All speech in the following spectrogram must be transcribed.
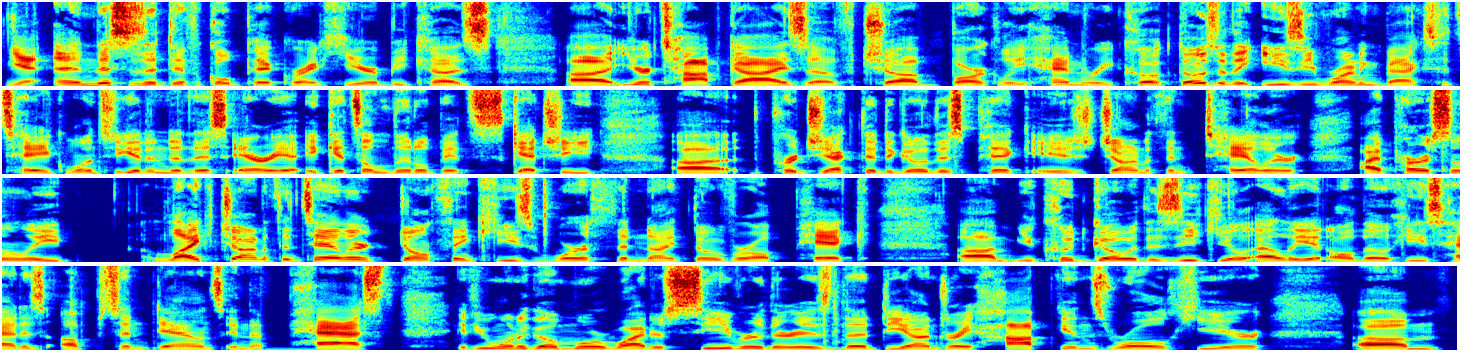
Yeah, and this is a difficult pick right here because uh, your top guys of Chubb, Barkley, Henry, Cook, those are the easy running backs to take. Once you get into this area, it gets a little bit sketchy. Uh, projected to go this pick is Jonathan Taylor. I personally like Jonathan Taylor. Don't think he's worth the ninth overall pick. Um, you could go with Ezekiel Elliott, although he's had his ups and downs in the past. If you want to go more wide receiver, there is the DeAndre Hopkins role here. Um,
